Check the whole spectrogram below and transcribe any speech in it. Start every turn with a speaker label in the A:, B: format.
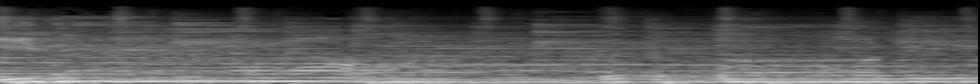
A: Even in the wall with the four-leaf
